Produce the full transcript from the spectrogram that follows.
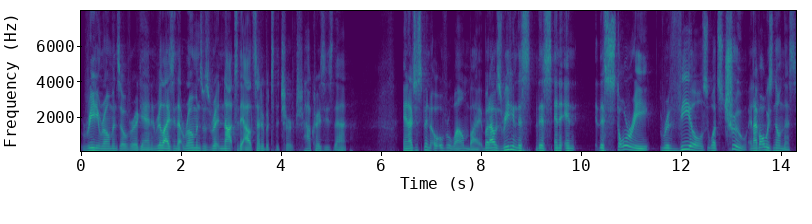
reading Romans over again and realizing that Romans was written not to the outsider but to the church. How crazy is that? And I've just been overwhelmed by it. But I was reading this this and, and this story reveals what's true, and I've always known this.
